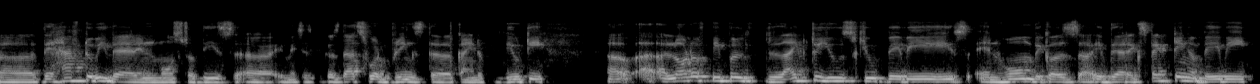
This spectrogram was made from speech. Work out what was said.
uh, they have to be there in most of these uh, images because that's what brings the kind of beauty. Uh, a lot of people like to use cute babies in home because uh, if they're expecting a baby,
